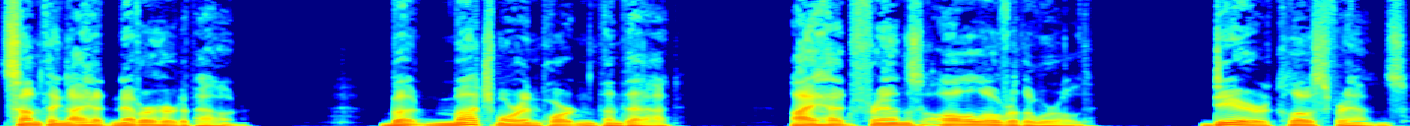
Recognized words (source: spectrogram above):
something I had never heard about. But much more important than that, I had friends all over the world, dear close friends.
